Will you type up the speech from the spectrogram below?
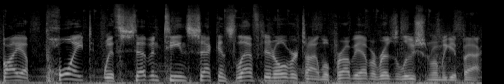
by a point with 17 seconds left in overtime. We'll probably have a resolution when we get back.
